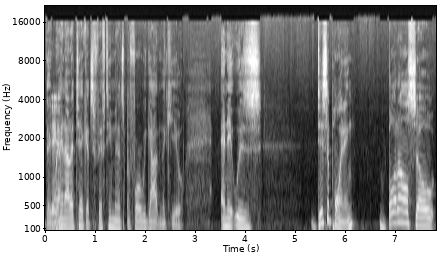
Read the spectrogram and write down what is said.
They Damn. ran out of tickets 15 minutes before we got in the queue, and it was disappointing but also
